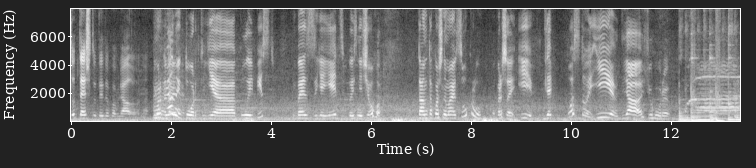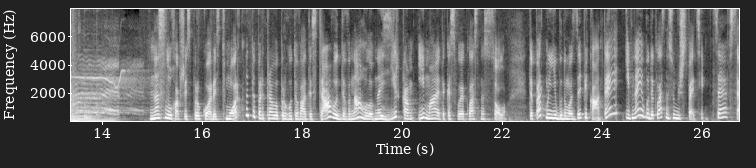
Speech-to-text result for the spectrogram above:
то теж туди додавала вона. Морквяний торт є коли піст, без яєць, без нічого. Там також немає цукру, по-перше, і для посту, і для фігури. Наслухавшись про користь моркви, тепер треба приготувати страву, де вона головна зірка і має таке своє класне соло. Тепер ми її будемо запікати, і в неї буде класна суміш спецій. Це все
